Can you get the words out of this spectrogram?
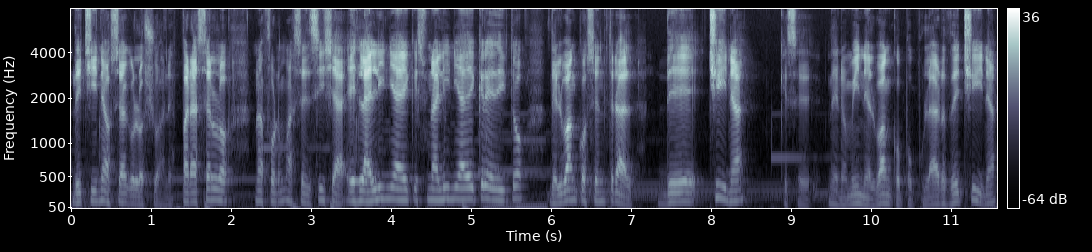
de China, o sea, con los yuanes. Para hacerlo de una forma sencilla, es la línea de que es una línea de crédito del Banco Central de China que se denomina el Banco Popular de China,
